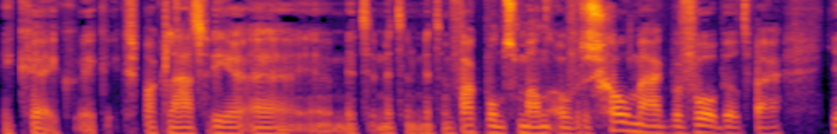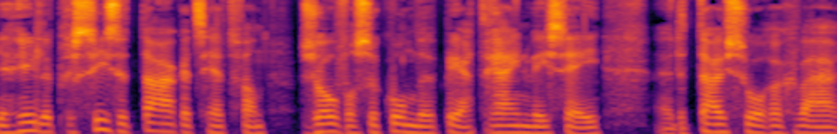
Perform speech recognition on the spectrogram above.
Ik, ik, ik, ik sprak laatst weer met, met, een, met een vakbondsman over de schoonmaak bijvoorbeeld... waar je hele precieze targets hebt van zoveel seconden per trein-wc. de thuiszorg waar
